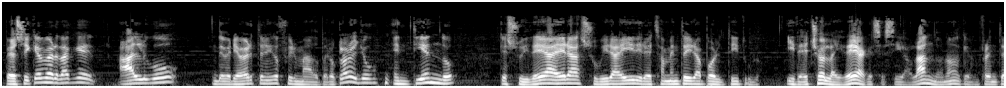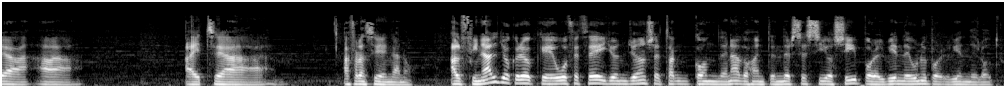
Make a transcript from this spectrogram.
Pero sí que es verdad que algo debería haber tenido firmado. Pero claro, yo entiendo que su idea era subir ahí directamente ir a por el título. Y de hecho es la idea que se sigue hablando, ¿no? Que enfrente a, a, a este, a, a Francis ganó. Al final yo creo que UFC y John Jones están condenados a entenderse sí o sí por el bien de uno y por el bien del otro.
